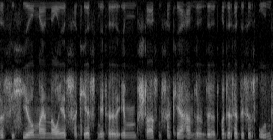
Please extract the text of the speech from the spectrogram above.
es sich hier um ein neues Verkehrsmittel im Straßenverkehr handeln wird. Und deshalb ist es uns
